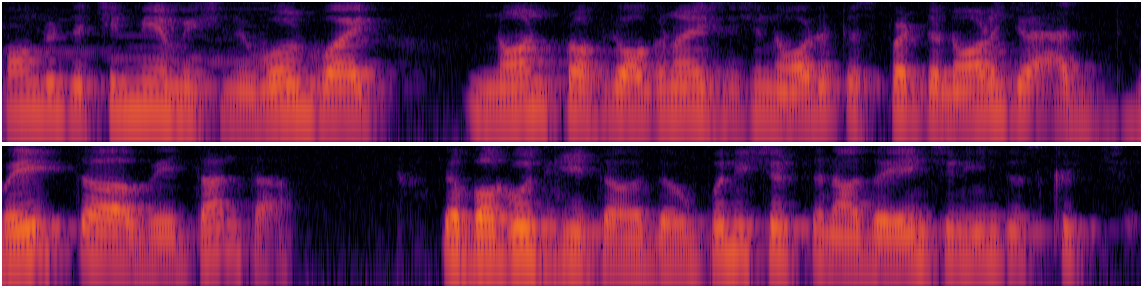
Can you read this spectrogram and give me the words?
founded the Chinmaya Mission, a worldwide non-profit organization in order to spread the knowledge of Advaita Vedanta, the Bhagavad Gita, the Upanishads and other ancient Hindu scriptures.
